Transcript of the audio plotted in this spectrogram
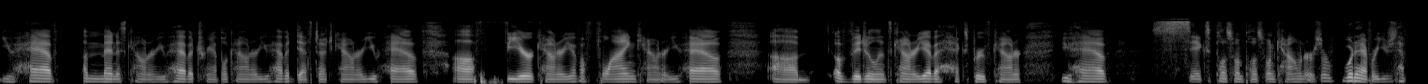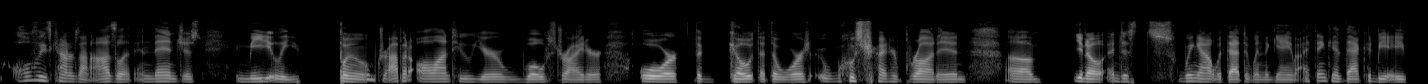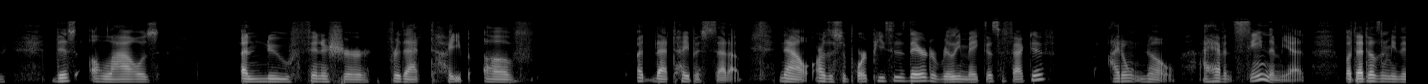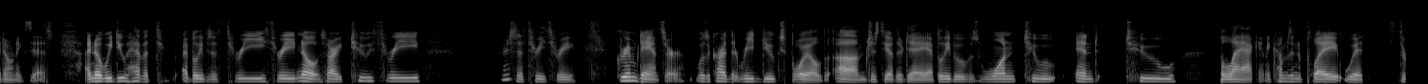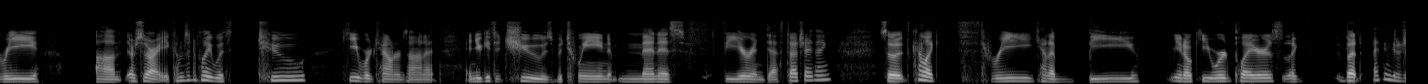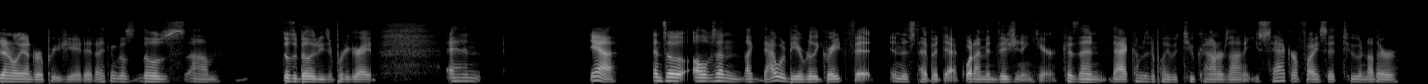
you have a menace counter, you have a trample counter, you have a death touch counter, you have a fear counter, you have a flying counter, you have um, a vigilance counter, you have a hexproof counter, you have six plus one plus one counters or whatever. You just have all these counters on Ozolith, and then just immediately boom, drop it all onto your Woe Strider or the goat that the Woe Strider brought in. Um, you know, and just swing out with that to win the game. I think that that could be a. This allows a new finisher for that type of uh, that type of setup. Now, are the support pieces there to really make this effective? I don't know. I haven't seen them yet, but that doesn't mean they don't exist. I know we do have a, th- I believe it's a three three. No, sorry, two three. There's a three three. Grimdancer was a card that Reid Duke spoiled um, just the other day. I believe it was one two and two black, and it comes into play with three. Um, or sorry, it comes into play with two keyword counters on it, and you get to choose between Menace, Fear, and Death Touch, I think. So it's kind of like three kind of B, you know, keyword players. Like, but I think they're generally underappreciated. I think those those um, those abilities are pretty great, and yeah. And so all of a sudden, like that would be a really great fit in this type of deck. What I'm envisioning here, because then that comes into play with two counters on it. You sacrifice it to another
